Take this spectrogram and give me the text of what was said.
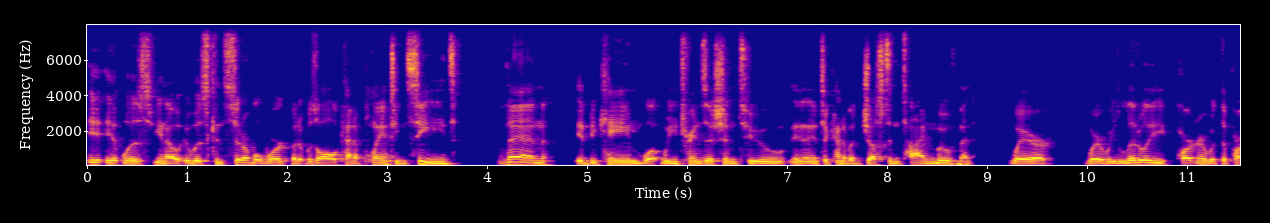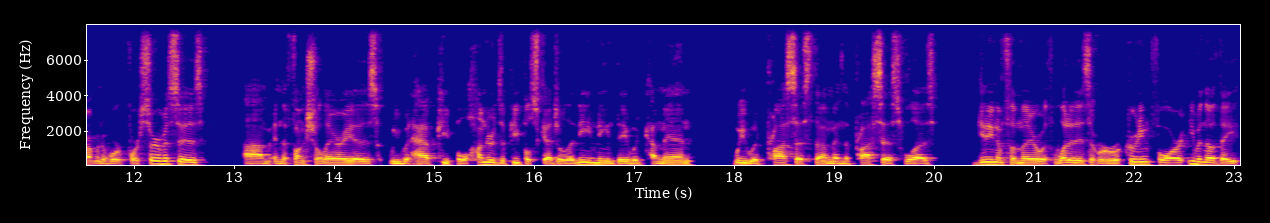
it, it, was you know it was considerable work, but it was all kind of planting seeds. Then it became what we transitioned to into kind of a just in time movement where where we literally partner with Department of Workforce Services um, in the functional areas. We would have people, hundreds of people scheduled an evening. They would come in. We would process them, and the process was getting them familiar with what it is that we're recruiting for, even though they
